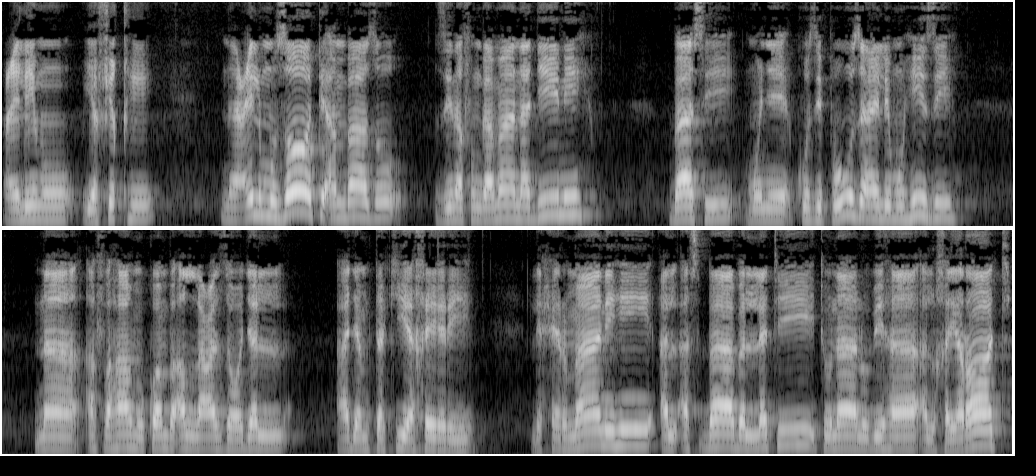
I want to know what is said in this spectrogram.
elimu ya fiqhi na ilmu zote ambazo zinafungamana na dini basi mwenye kuzipuuza elimu hizi na afahamu kwamba Allah azza wa jalla hajamtakia khairi lihirmanihi alasbab allati tunalu biha alkhairat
